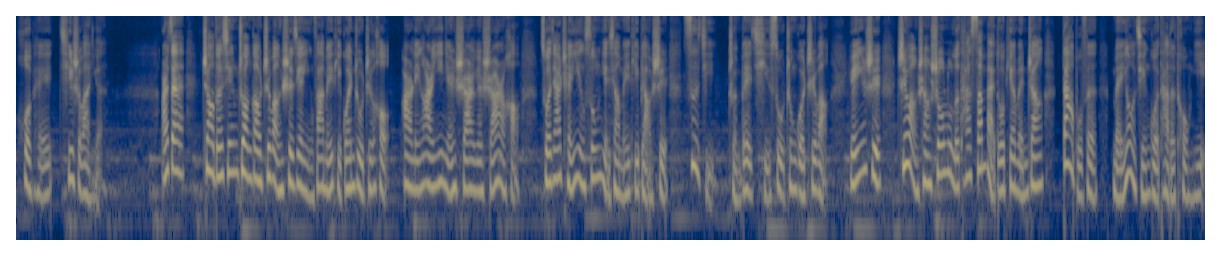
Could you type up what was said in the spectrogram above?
获赔七十万元。而在赵德兴状告知网事件引发媒体关注之后，二零二一年十二月十二号，作家陈应松也向媒体表示，自己准备起诉中国知网，原因是知网上收录了他三百多篇文章，大部分没有经过他的同意。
